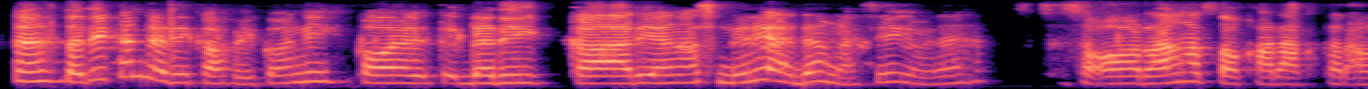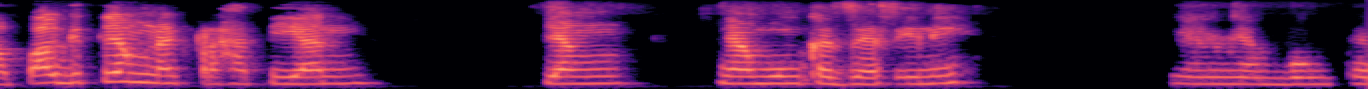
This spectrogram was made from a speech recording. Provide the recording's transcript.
Nah, tadi kan dari Kak Viko nih, kalau dari Kak Ariana sendiri ada nggak sih sebenarnya seseorang atau karakter apa gitu yang menarik perhatian yang nyambung ke Zes ini? Yang nyambung ke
